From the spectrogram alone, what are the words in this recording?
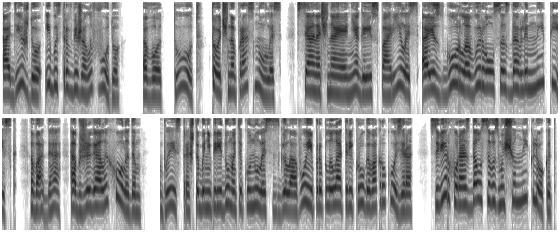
одежду и быстро вбежала в воду. Вот тут точно проснулась. Вся ночная нега испарилась, а из горла вырвался сдавленный писк. Вода обжигала холодом. Быстро, чтобы не передумать, окунулась с головой и проплыла три круга вокруг озера. Сверху раздался возмущенный клекот.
